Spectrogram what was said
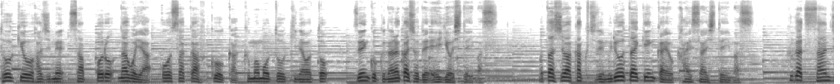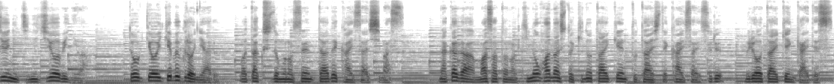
東京をはじめ札幌名古屋大阪福岡熊本沖縄と全国7カ所で営業しています私は各地で無料体験会を開催しています9月30日日曜日には東京池袋にある私どものセンターで開催します。中川雅人の気の話と気の体験と題して開催する無料体験会です。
